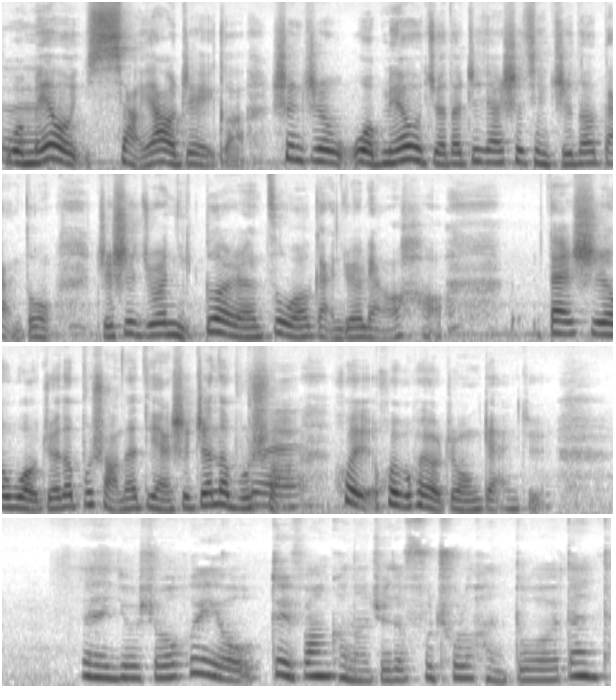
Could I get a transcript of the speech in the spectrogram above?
我没有想要这个，甚至我没有觉得这件事情值得感动，只是觉得你个人自我感觉良好，但是我觉得不爽的点是真的不爽，会会不会有这种感觉？对，有时候会有对方可能觉得付出了很多，但他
